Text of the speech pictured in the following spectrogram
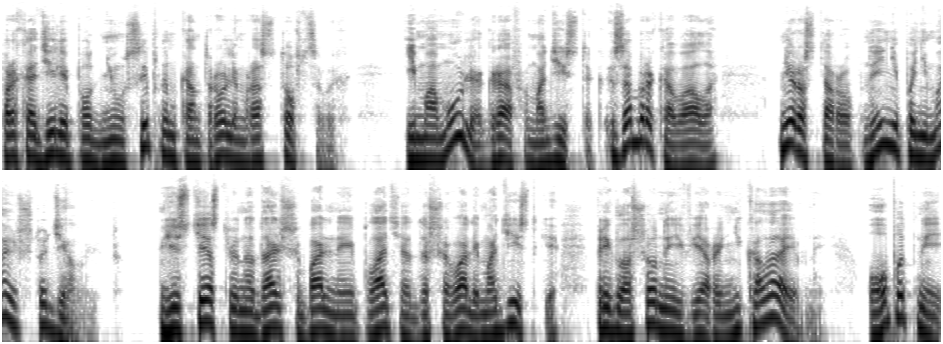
проходили под неусыпным контролем ростовцевых. И мамуля, графа модисток, не и не понимают, что делают. Естественно, дальше бальные платья дошивали модистки, приглашенные Верой Николаевной, опытные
